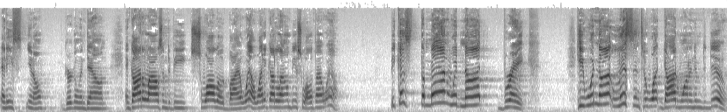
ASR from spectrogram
and he's, you know, gurgling down. And God allows him to be swallowed by a whale. Why did God allow him to be swallowed by a whale? Because the man would not break. He would not listen to what God wanted him to do.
